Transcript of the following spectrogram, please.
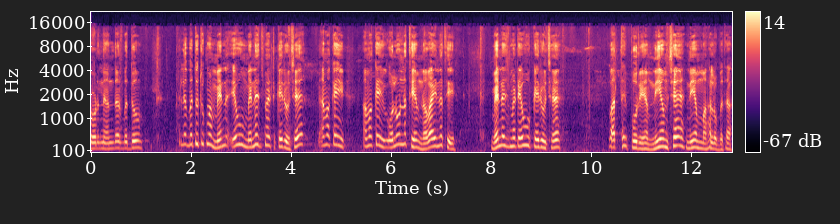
રોડને અંદર બધું. એટલે બધું ટૂંકમાં મેને એવું મેનેજમેન્ટ કર્યું છે. કે આમાં કંઈ આમાં કંઈ ઓલું નથી એમ નવાઈ નથી. મેનેજમેન્ટ એવું કર્યું છે, વાત થઈ પૂરી એમ. નિયમ છે, નિયમમાં હાલો બધા.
